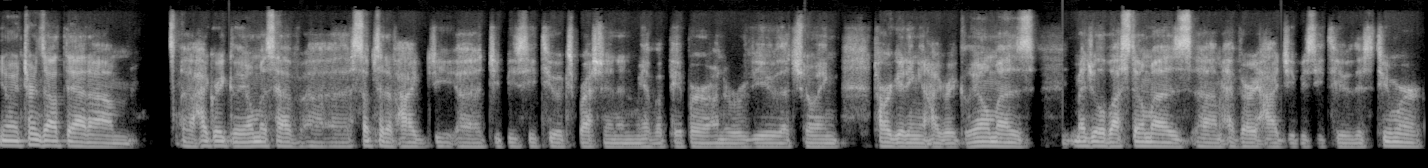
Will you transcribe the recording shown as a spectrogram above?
you know it turns out that um, uh, high grade gliomas have a subset of high G, uh, GPC2 expression, and we have a paper under review that's showing targeting in high grade gliomas. Medulloblastomas um, have very high GPC2. This tumor,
